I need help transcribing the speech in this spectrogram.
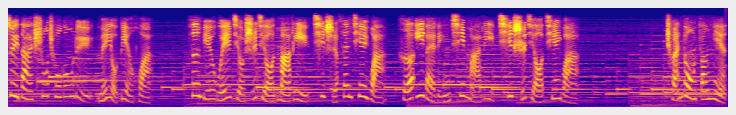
最大输出功率没有变化，分别为99马力73千瓦和107马力79千瓦。传动方面，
